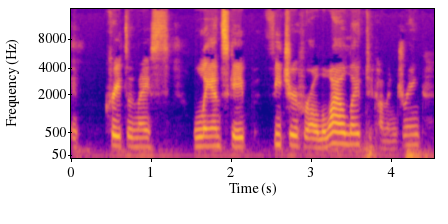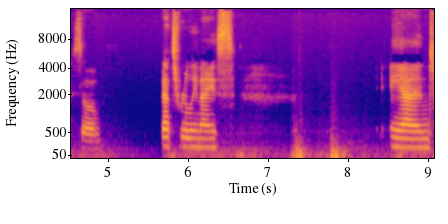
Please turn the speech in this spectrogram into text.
it creates a nice landscape feature for all the wildlife to come and drink. So that's really nice. And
